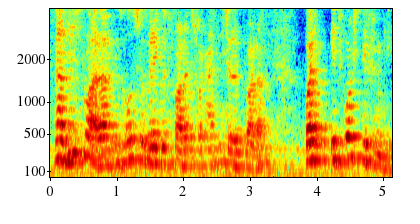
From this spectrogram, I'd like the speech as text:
наступний продукт. Now, this product is also a very good product for anticellular product, but it works differently.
